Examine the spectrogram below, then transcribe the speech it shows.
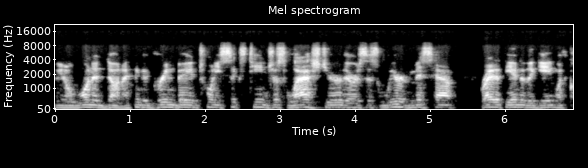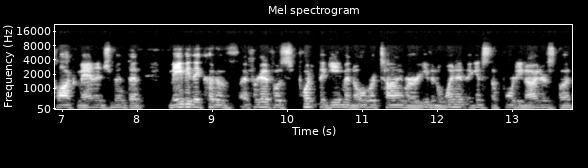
you know, one and done. I think of Green Bay in 2016, just last year, there was this weird mishap right at the end of the game with clock management that maybe they could have, I forget if it was put the game in overtime or even win it against the 49ers, but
